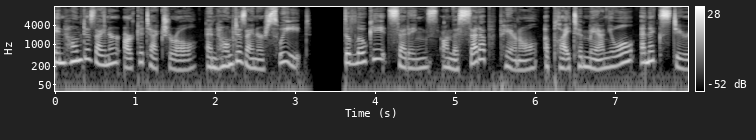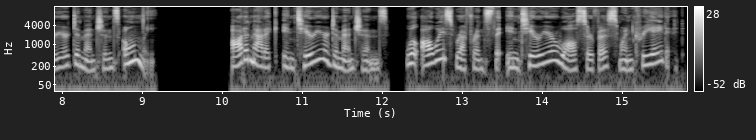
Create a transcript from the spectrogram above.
In Home Designer Architectural and Home Designer Suite, the Locate settings on the Setup panel apply to manual and exterior dimensions only. Automatic interior dimensions will always reference the interior wall surface when created.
